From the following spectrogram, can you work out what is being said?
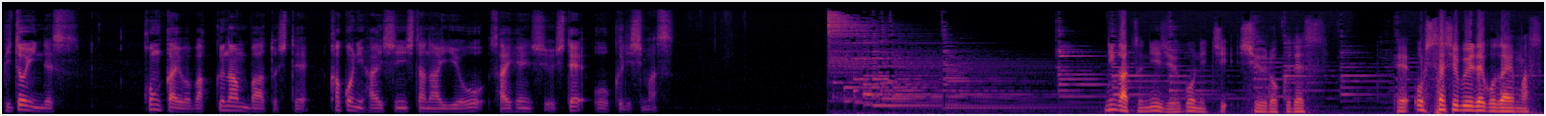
ビトインです。今回はバックナンバーとして過去に配信した内容を再編集してお送りします。2月25日収録です。えお久しぶりでございます。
